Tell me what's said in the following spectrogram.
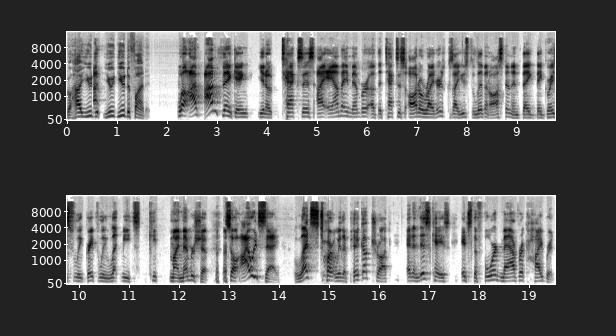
How you de- you you define it? Well, I'm I'm thinking, you know, Texas. I am a member of the Texas Auto Writers because I used to live in Austin, and they they gracefully gratefully let me keep my membership. so I would say let's start with a pickup truck, and in this case, it's the Ford Maverick Hybrid.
